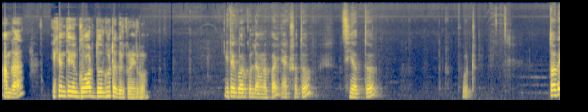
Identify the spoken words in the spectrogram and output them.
আমরা এখান থেকে গড় দৈর্ঘ্যটা বের করে নেব। এটা গড় করলে আমরা পাই একশত ছিয়াত্তর ফুট। তবে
